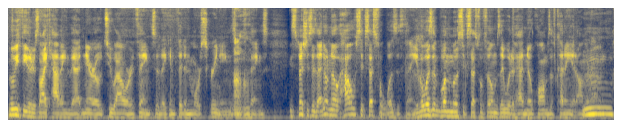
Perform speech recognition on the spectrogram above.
movie theaters like having that narrow two-hour thing so they can fit in more screenings of things. Especially since I don't know how successful was this thing. If it wasn't one of the most successful films, they would have had no qualms of cutting it on their own.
